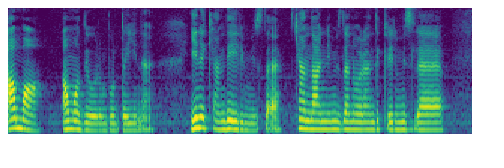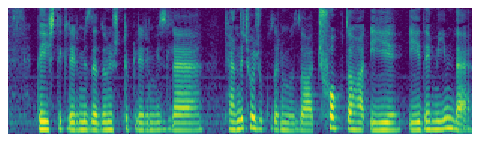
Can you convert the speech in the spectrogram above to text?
ama ama diyorum burada yine yine kendi elimizde, kendi annemizden öğrendiklerimizle, değiştiklerimizle, dönüştüklerimizle, kendi çocuklarımıza çok daha iyi, iyi demeyeyim de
